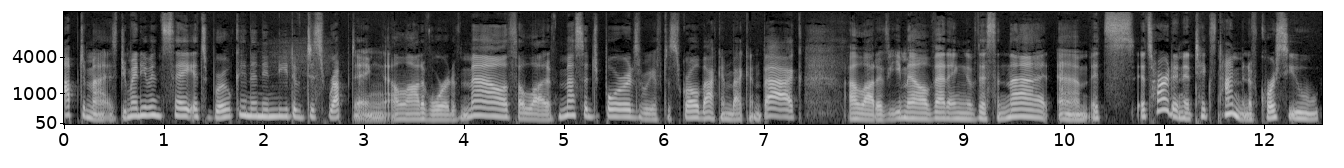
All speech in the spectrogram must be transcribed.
optimized. You might even say it's broken and in need of disrupting. A lot of word of mouth, a lot of message boards where you have to scroll back and back and back, a lot of email vetting of this and that. Um, it's it's hard and it takes time. And of course, you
